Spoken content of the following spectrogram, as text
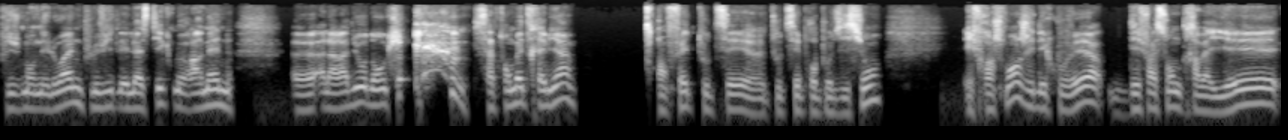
plus je m'en éloigne, plus vite l'élastique me ramène euh, à la radio. Donc ça tombait très bien. En fait, euh, toutes ces propositions. Et franchement, j'ai découvert des façons de travailler,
